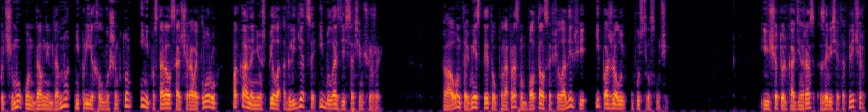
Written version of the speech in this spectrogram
почему он давным-давно не приехал в Вашингтон и не постарался очаровать Лору, пока она не успела оглядеться и была здесь совсем чужой. А он-то вместо этого понапрасну болтался в Филадельфии и, пожалуй, упустил случай. И еще только один раз за весь этот вечер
